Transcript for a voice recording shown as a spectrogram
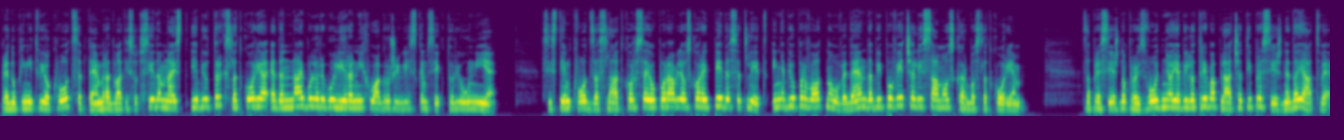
Pred ukinitvijo kvot septembra 2017 je bil trg sladkorja eden najbolj reguliranih v agroživilskem sektorju Unije. Sistem kvot za sladkor se je uporabljal skoraj 50 let in je bil prvotno uveden, da bi povečali samo oskrbo sladkorjem. Za presežno proizvodnjo je bilo treba plačati presežne dajatve.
